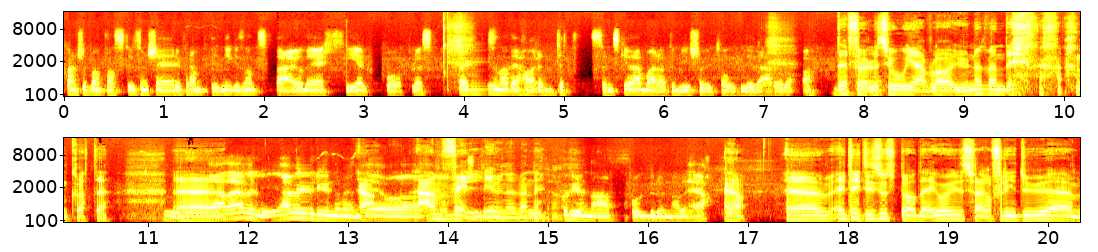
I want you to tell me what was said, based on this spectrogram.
kanskje fantastisk som skjer i framtiden, så er jo det helt håpløst. Det er ikke sånn at jeg har et dødsønske, det er bare at det blir så utholdelig der og da. Det føles jo jævla unødvendig, akkurat det. Mm. Ja, det er veldig, det er veldig unødvendig. Ja, det er veldig unødvendig. På grunn av, på grunn av det, ja. ja. Eh, jeg tenkte jeg skulle spørre deg òg, Sverre, fordi du eh,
